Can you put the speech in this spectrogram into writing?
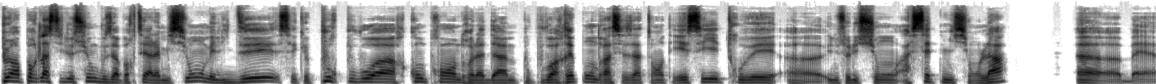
peu importe la situation que vous apportez à la mission, mais l'idée, c'est que pour pouvoir comprendre la dame, pour pouvoir répondre à ses attentes et essayer de trouver euh, une solution à cette mission-là, euh, ben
